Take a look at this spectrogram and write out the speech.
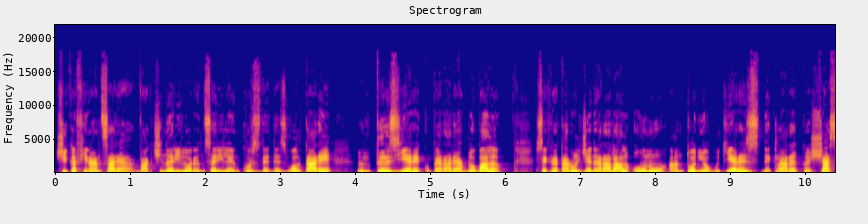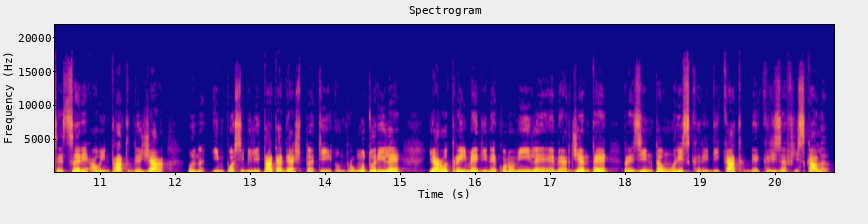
și că finanțarea vaccinărilor în țările în curs de dezvoltare întârzie recuperarea globală. Secretarul general al ONU, Antonio Gutierrez, declară că șase țări au intrat deja în imposibilitatea de a-și plăti împrumuturile, iar o treime din economiile emergente prezintă un risc ridicat de criză fiscală.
